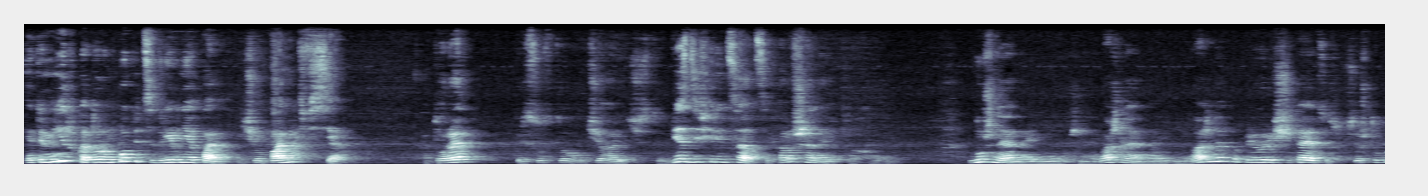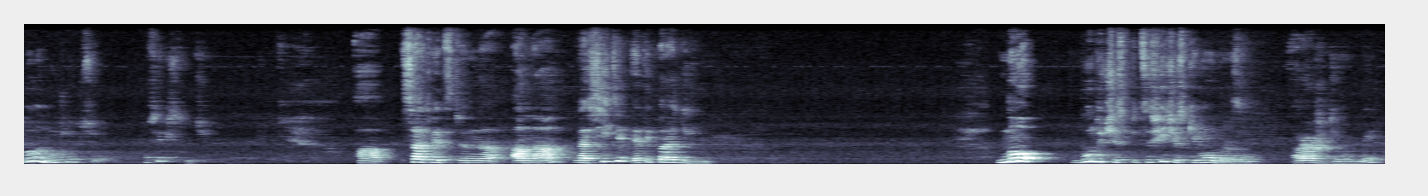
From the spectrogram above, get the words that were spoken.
Это мир, в котором копится древняя память, причем память вся, которая присутствовала у человечества, без дифференциации, хорошая она или плохая, нужная она или ненужная, важная она или неважная, априори считается, что все, что было, нужно все, на всякий случай. А, соответственно, она носитель этой парадигмы. Но, будучи специфическим образом рожденной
